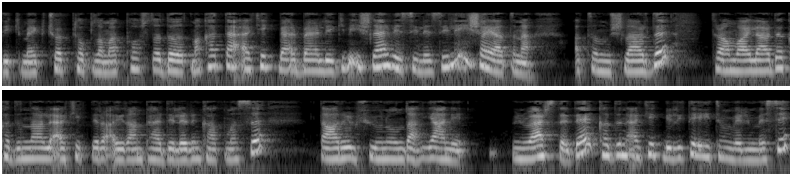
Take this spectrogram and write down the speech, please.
dikmek, çöp toplamak, posta dağıtmak hatta erkek berberliği gibi işler vesilesiyle iş hayatına atılmışlardı. Tramvaylarda kadınlarla erkekleri ayıran perdelerin kalkması Darülfünun'da yani üniversitede kadın erkek birlikte eğitim verilmesi,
